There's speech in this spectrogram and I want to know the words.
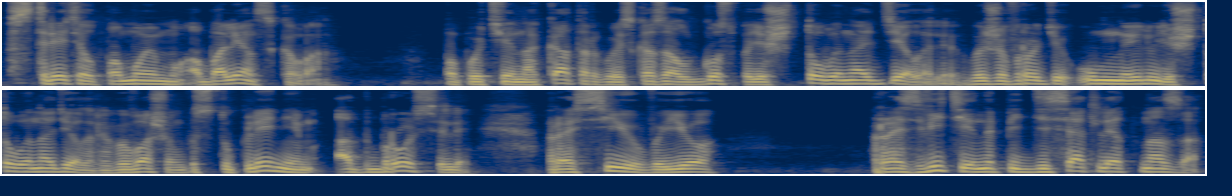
встретил, по-моему, Оболенского по пути на каторгу и сказал, «Господи, что вы наделали? Вы же вроде умные люди, что вы наделали? Вы вашим выступлением отбросили Россию в ее развитии на 50 лет назад».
